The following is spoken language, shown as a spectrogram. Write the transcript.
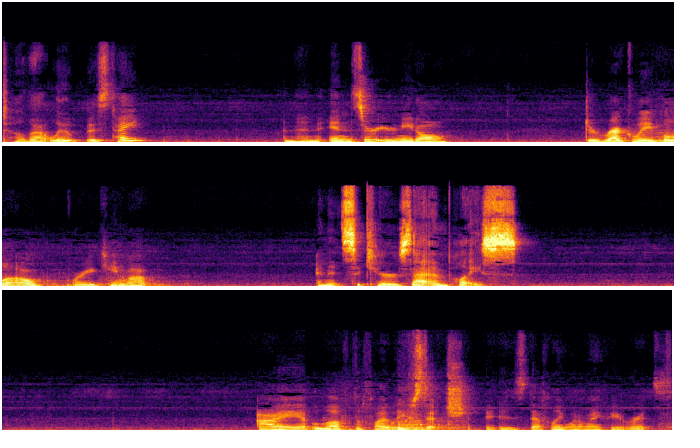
till that loop is tight and then insert your needle directly below where you came up and it secures that in place. I love the flyleaf stitch. It is definitely one of my favorites.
